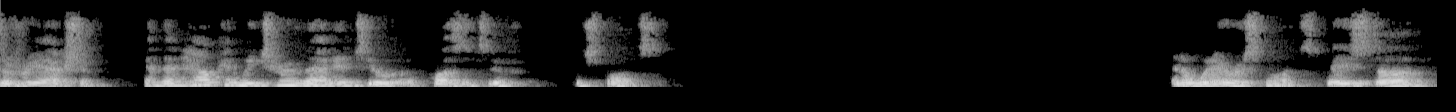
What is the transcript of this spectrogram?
of reaction and then how can we turn that into a positive response? An aware response based on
